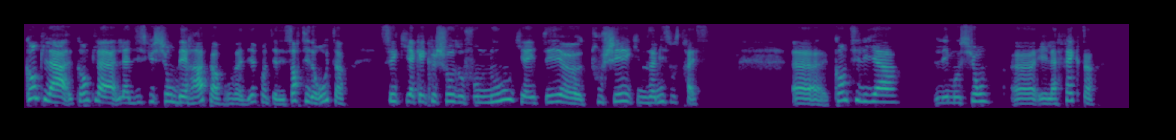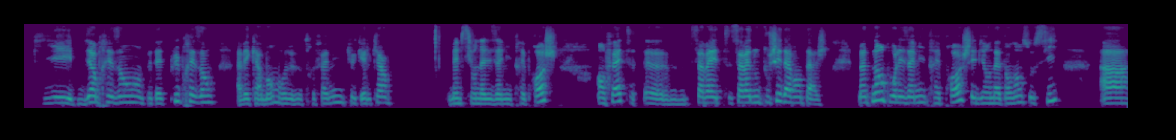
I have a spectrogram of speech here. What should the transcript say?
quand la, quand la, discussion dérape, on va dire, quand il y a des sorties de route, c'est qu'il y a quelque chose au fond de nous qui a été touché et qui nous a mis sous stress. quand il y a l'émotion et l'affect qui est bien présent, peut-être plus présent avec un membre de notre famille que quelqu'un, même si on a des amis très proches, en fait, ça, va être, ça va nous toucher davantage. Maintenant, pour les amis très proches, eh bien, on a tendance aussi à euh,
